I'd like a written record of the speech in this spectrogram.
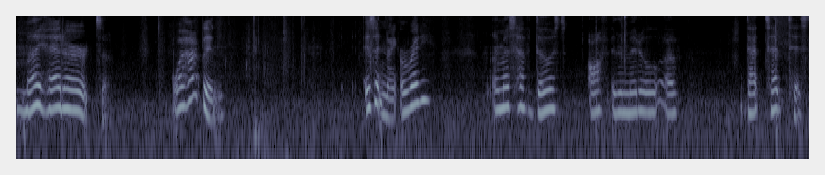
my head hurts. What happened? Is it night already? I must have dozed off in the middle of that sentence.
